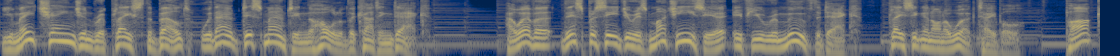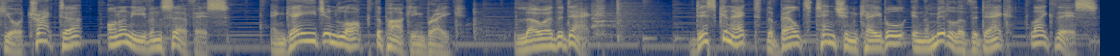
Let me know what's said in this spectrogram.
You may change and replace the belt without dismounting the whole of the cutting deck. However, this procedure is much easier if you remove the deck, placing it on a work table. Park your tractor on an even surface. Engage and lock the parking brake. Lower the deck. Disconnect the belt tension cable in the middle of the deck like this.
